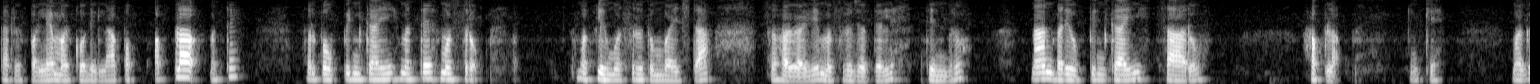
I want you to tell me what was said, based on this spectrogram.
ತರ ಪಲ್ಯ ಮಾಡ್ಕೊಂಡಿಲ್ಲ. ಪಪ್ ಹಪ್ಪಳ ಮತ್ತು ಸ್ವಲ್ಪ ಉಪ್ಪಿನಕಾಯಿ ಮತ್ತು ಮೊಸರು. ಮಕ್ಕಳಿಗೆ ಮೊಸರು ತುಂಬ ಇಷ್ಟ. ಸೊ ಹಾಗಾಗಿ ಮೊಸರು ಜೊತೆಯಲ್ಲಿ ತಿಂದರು. ನಾನು ಬರೀ ಉಪ್ಪಿನಕಾಯಿ, ಸಾರು ಹಪ್ಪಳ ಓಕೆ ಮಗ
